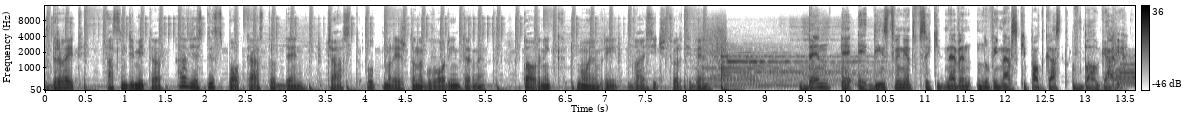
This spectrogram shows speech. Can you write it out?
Здравейте, аз съм Димитър, а вие сте с подкаста Ден, част от мрежата на Говори Интернет. Вторник, ноември, 24 ден. Ден е единственият всекидневен новинарски подкаст в България.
